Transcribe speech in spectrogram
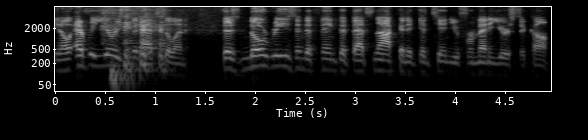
You know, every year he's been excellent. There's no reason to think that that's not going to continue for many years to come.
